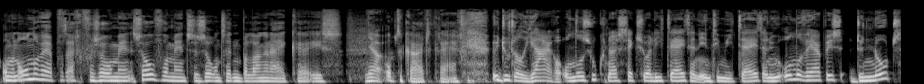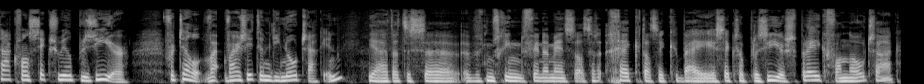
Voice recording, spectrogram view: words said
Om een onderwerp wat eigenlijk voor zo men, zoveel mensen zo ontzettend belangrijk uh, is, ja. op de kaart te krijgen. U doet al jaren onderzoek naar seksualiteit en intimiteit. En uw onderwerp is de noodzaak van seksueel plezier. Vertel, waar, waar zit hem die noodzaak in? Ja, dat is. misschien vinden mensen dat gek dat ik bij seksueel plezier spreek van noodzaak.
